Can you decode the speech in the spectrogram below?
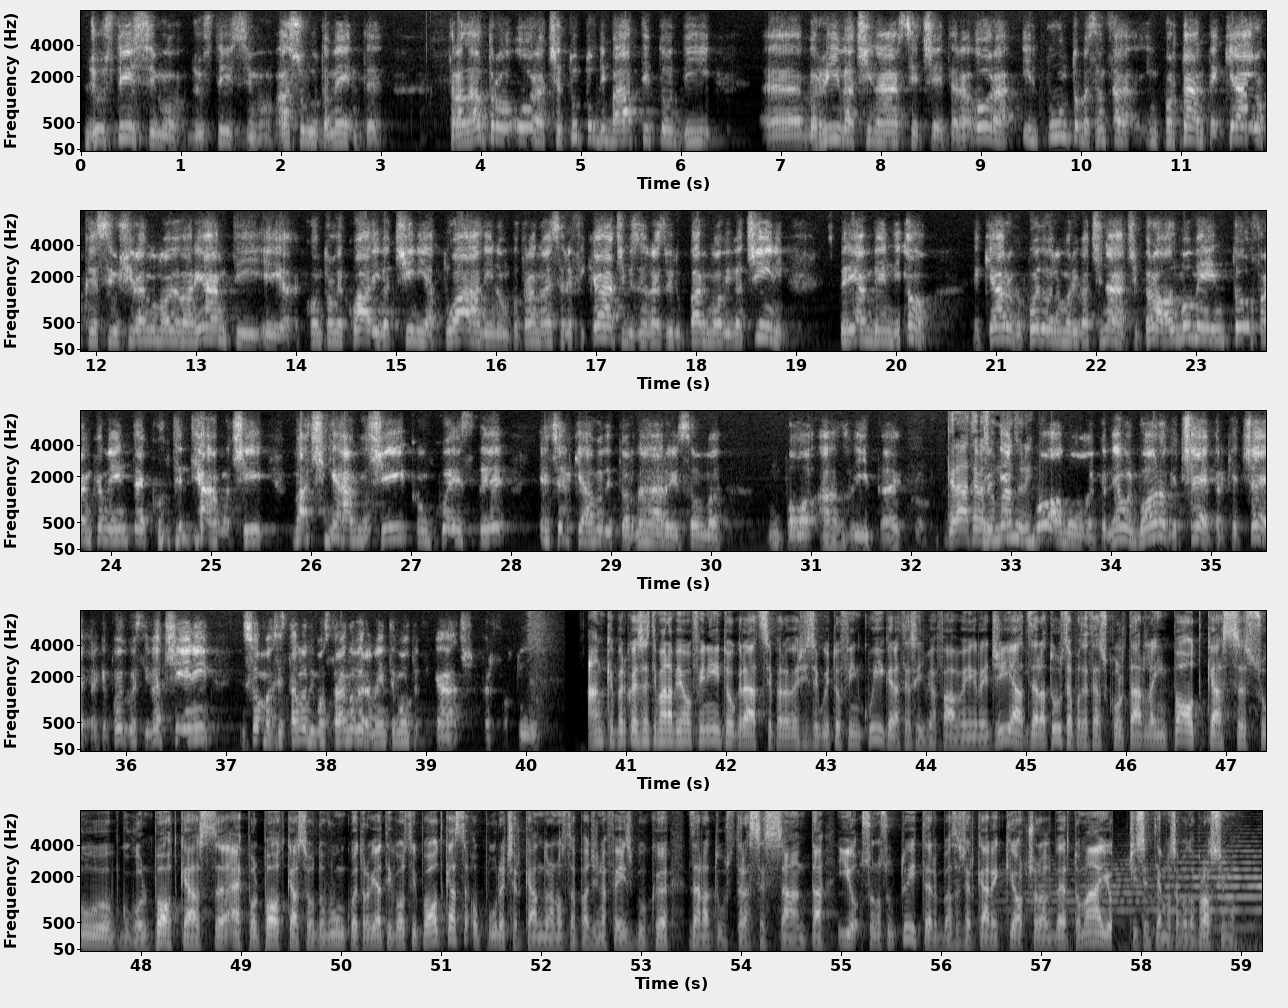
Giustissimo, giustissimo, assolutamente. Tra l'altro ora c'è tutto il dibattito di eh, rivaccinarsi, eccetera. Ora il punto abbastanza importante, è chiaro che se usciranno nuove varianti eh, contro le quali i vaccini attuali non potranno essere efficaci, bisognerà sviluppare nuovi vaccini, speriamo ben di no. È chiaro che poi dovremo rivaccinarci, però al momento, francamente, accontentiamoci, vacciniamoci con queste e cerchiamo di tornare, insomma, un po' alla vita. Ecco. Grazie, prendiamo il, buono, prendiamo il buono che c'è, perché c'è, perché poi questi vaccini insomma si stanno dimostrando veramente molto efficaci, per fortuna. Anche per questa settimana abbiamo finito, grazie per averci seguito fin qui, grazie a Silvia Fava in regia. Zaratustra potete ascoltarla in podcast su Google Podcast, Apple Podcast o dovunque troviate i vostri podcast oppure cercando la nostra pagina Facebook Zaratustra60. Io sono su Twitter, basta cercare chiocciola Alberto Maio, ci sentiamo sabato prossimo.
